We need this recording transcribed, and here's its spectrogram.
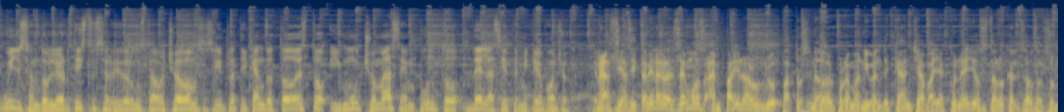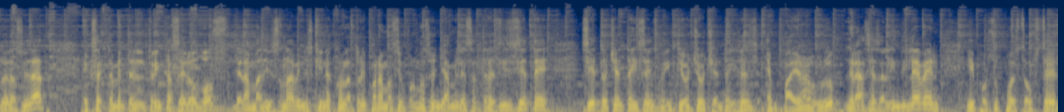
Wilson W. Ortiz, tu servidor Gustavo Ochoa. Vamos a seguir platicando todo esto y mucho más en punto de las 7, mi querido Poncho. Gracias. Y también agradecemos a Empire Auto Group, patrocinador del programa a nivel de cancha. Vaya con ellos. Están localizados al sur de la ciudad, exactamente en el 3002 de la Madison Avenue, esquina con la Troy. Para más información, llámeles al 317-786-2886 Empire Auto Group. Gracias al Indy Leven y por supuesto a usted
